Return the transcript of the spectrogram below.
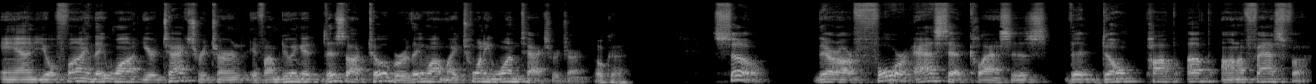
and you'll find they want your tax return. If I'm doing it this October, they want my 21 tax return. Okay. So there are four asset classes that don't pop up on a FAFSA.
